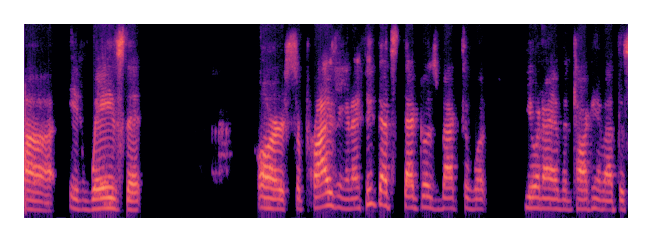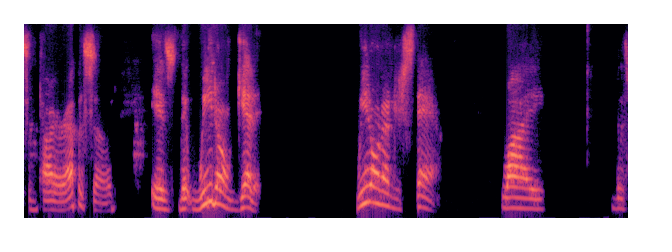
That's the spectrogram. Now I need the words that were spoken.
uh, in ways that are surprising. And i think that's that goes back to what you and i have been talking about this entire episode is that we don't get it we don't understand why this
